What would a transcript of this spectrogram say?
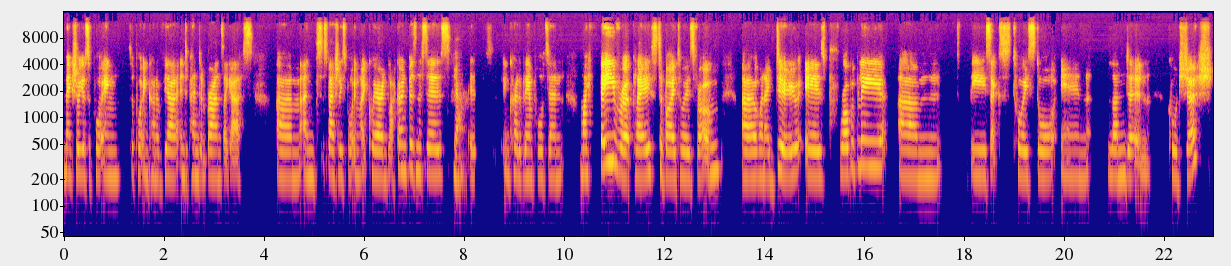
make sure you're supporting supporting kind of yeah independent brands, I guess. Um, and especially supporting like queer and black owned businesses yeah is incredibly important. My favorite place to buy toys from uh, when I do is probably um, the sex toy store in London called Shush.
